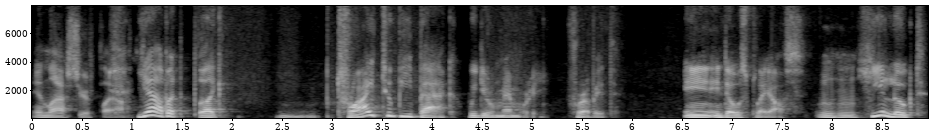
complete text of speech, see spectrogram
in last year's playoff. yeah, but like, try to be back with your memory for a bit in in those playoffs. Mm-hmm. he looked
